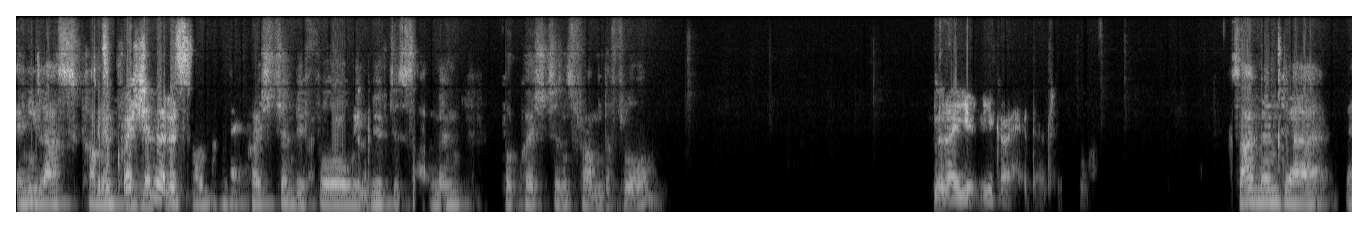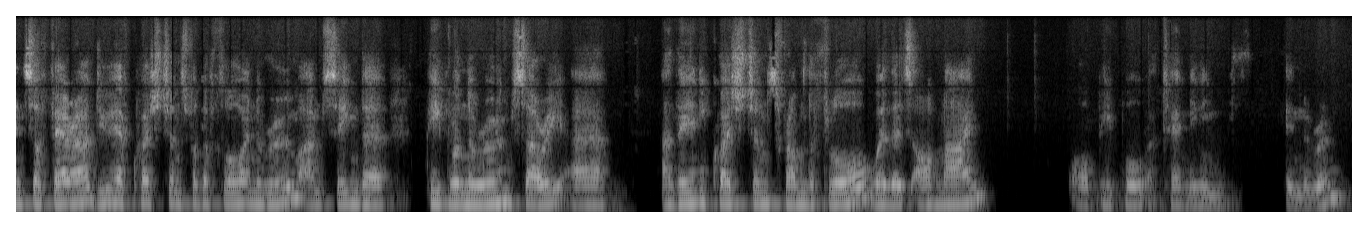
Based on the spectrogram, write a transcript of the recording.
Any last comment? question that is on that question before we move to Simon for questions from the floor? No, no, you, you go ahead. Simon uh, and Sofera, do you have questions for the floor in the room? I'm seeing the people in the room, sorry. Uh, are there any questions from the floor, whether it's online or people attending in, in the room?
